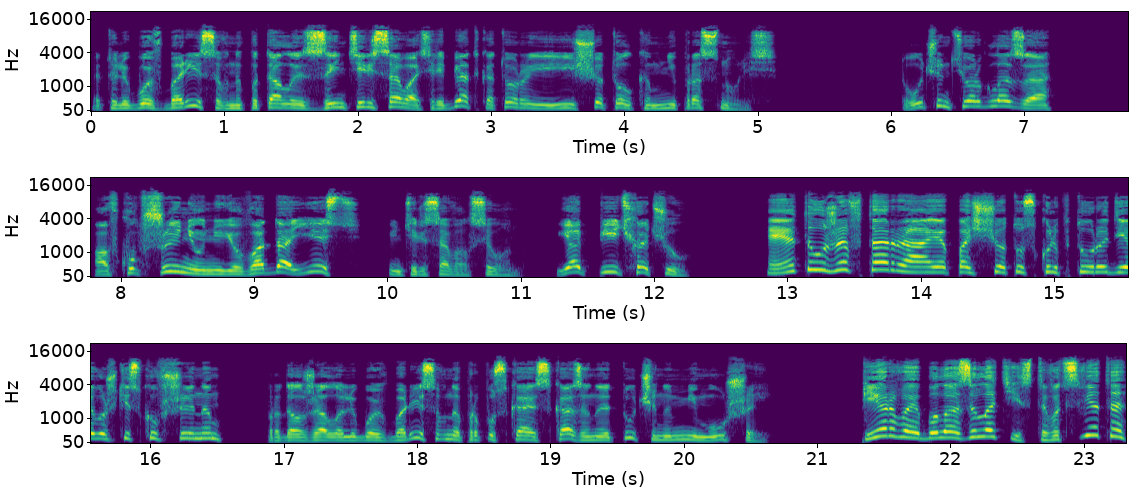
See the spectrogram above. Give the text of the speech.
Это Любовь Борисовна пыталась заинтересовать ребят, которые еще толком не проснулись. Тучин тер глаза. — А в кувшине у нее вода есть? — интересовался он. — Я пить хочу. — Это уже вторая по счету скульптура девушки с кувшином. — продолжала Любовь Борисовна, пропуская сказанное Тучиным мимо ушей. «Первая была золотистого цвета,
